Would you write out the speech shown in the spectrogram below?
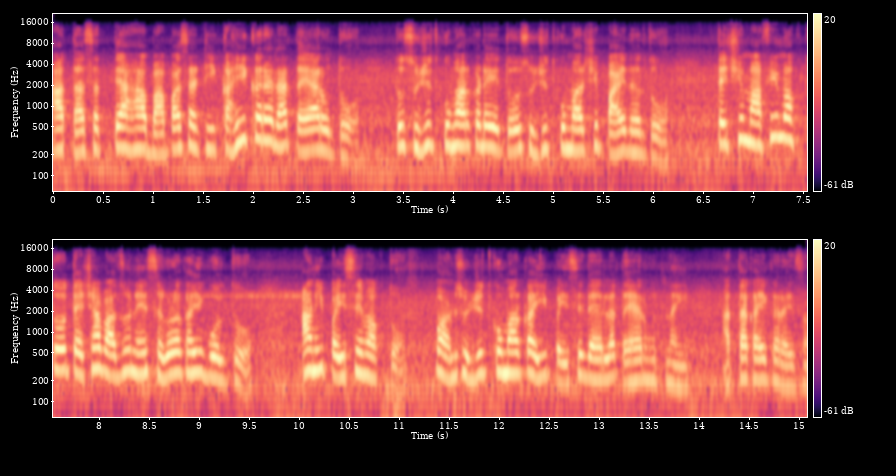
आता सत्या हा बापासाठी काही करायला तयार होतो. तो सुजित कुमारकडे येतो सुजित कुमारशी पाय धरतो. त्याची माफी मागतो त्याच्या बाजूने सगळं काही बोलतो आणि पैसे मागतो. पण सुजित कुमार काही पैसे द्यायला तयार होत नाही. आता काय करायचं?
